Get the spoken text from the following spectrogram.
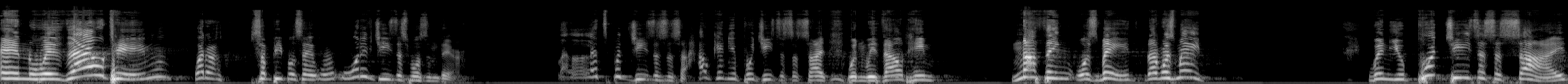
And without him, what are some people say, what if Jesus wasn't there? Let's put Jesus aside. How can you put Jesus aside when without him nothing was made that was made? When you put Jesus aside,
